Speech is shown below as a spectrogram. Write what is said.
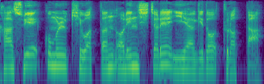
가수의 꿈을 키웠던 어린 시절의 이야기도 들었다.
